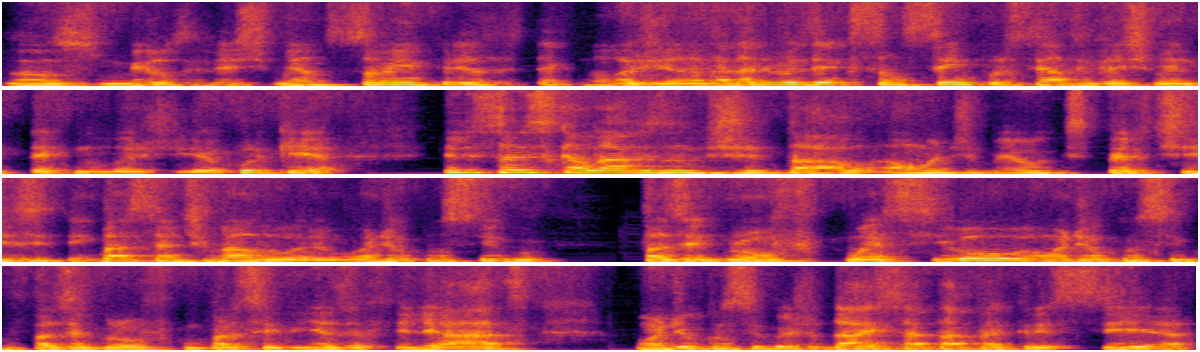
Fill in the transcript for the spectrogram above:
dos meus investimentos são em empresas de tecnologia. Na verdade, eu vou dizer que são 100% investimento em tecnologia. Por quê? Eles são escaláveis no digital, onde meu expertise tem bastante valor, onde eu consigo fazer growth com SEO, onde eu consigo fazer growth com parcerias e afiliados, onde eu consigo ajudar a startup a crescer.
